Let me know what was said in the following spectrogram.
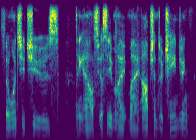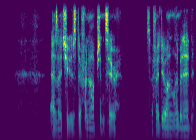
So once you choose something else, you'll see my, my options are changing as I choose different options here. So if I do unlimited,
